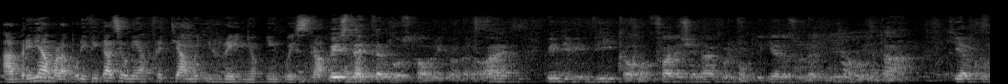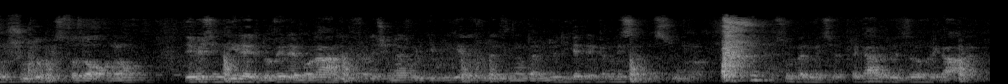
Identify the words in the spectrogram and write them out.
abbreviamo la purificazione e affrettiamo il regno in questa. Questo è il tempo storico, però, eh? quindi vi invito a fare cenacoli di preghiera sulla divina volontà. Chi ha conosciuto questo dono deve sentire il dovere morale di fare cenacoli di preghiera sulla divinità, non gli chiedere permesso a nessuno, nessun permesso di pregare, deve solo pregare,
